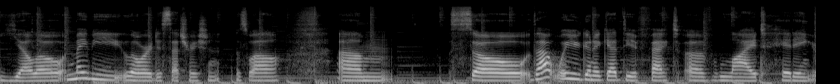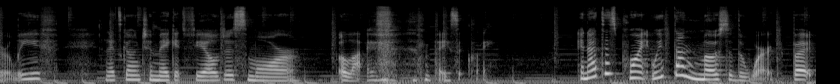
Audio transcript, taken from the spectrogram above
yellow and maybe lower the saturation as well. Um, so that way you're gonna get the effect of light hitting your leaf and it's going to make it feel just more alive, basically. And at this point, we've done most of the work, but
